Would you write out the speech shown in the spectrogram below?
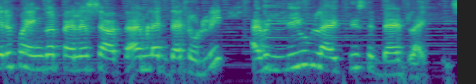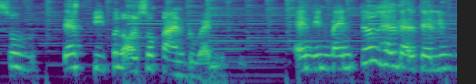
मेरे को anger पहले से आता है I'm like that only I will live like this and that like this so there's people also can't do anything and in mental health I'll tell you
